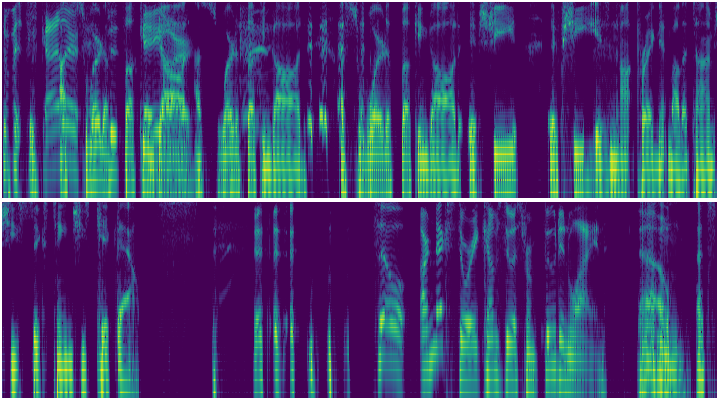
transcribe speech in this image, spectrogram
Skylar. but Skylar, I swear to it's fucking AR. God. I swear to fucking God. I swear to fucking God. If she if she is not pregnant by the time she's 16, she's kicked out. So our next story comes to us from Food and Wine. Oh, Hmm. that's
